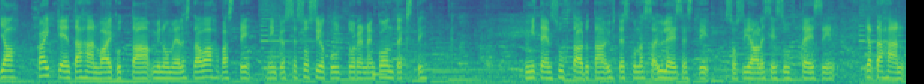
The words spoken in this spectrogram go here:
Ja kaikkeen tähän vaikuttaa minun mielestä vahvasti niin se sosiokulttuurinen konteksti, miten suhtaudutaan yhteiskunnassa yleisesti sosiaalisiin suhteisiin ja tähän,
